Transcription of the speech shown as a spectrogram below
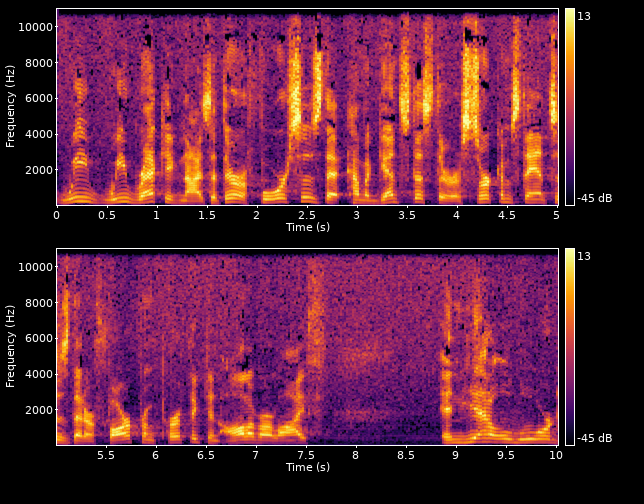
we, we recognize that there are forces that come against us, there are circumstances that are far from perfect in all of our life. And yet, oh Lord,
